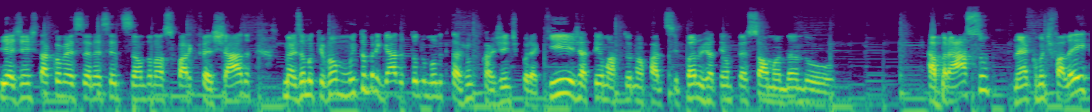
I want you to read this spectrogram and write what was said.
e a gente tá começando essa edição do nosso Parque Fechado. Mas vamos que vamos. Muito obrigado a todo mundo que tá junto com a gente por aqui. Já tem uma turma participando, já tem um pessoal mandando abraço, né? Como eu te falei,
